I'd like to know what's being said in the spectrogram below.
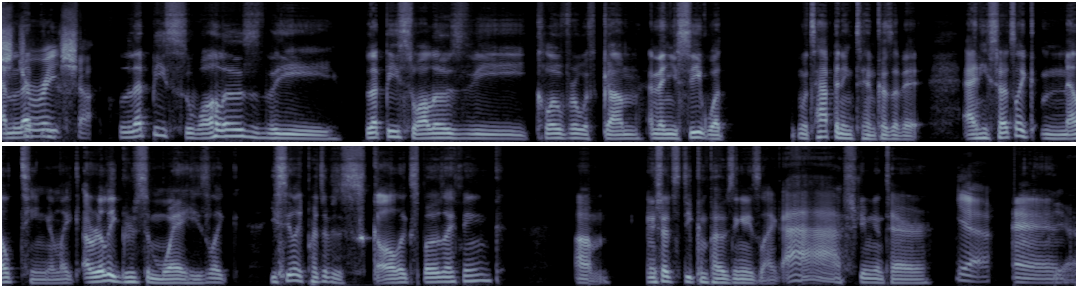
And let Straight shot. Leppy swallows the Leppy swallows the clover with gum, and then you see what what's happening to him because of it, and he starts like melting in like a really gruesome way. He's like you see like parts of his skull exposed, I think. Um, and he starts decomposing, and he's like ah, screaming in terror, Yeah. and Yeah.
